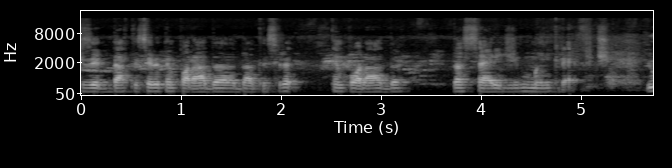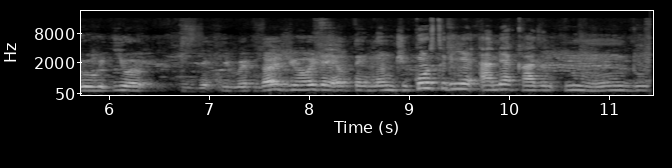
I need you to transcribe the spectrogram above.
dizer, da terceira temporada da terceira temporada da série de Minecraft. E o, e o, e o episódio de hoje é eu terminando de construir a minha casa no mundo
